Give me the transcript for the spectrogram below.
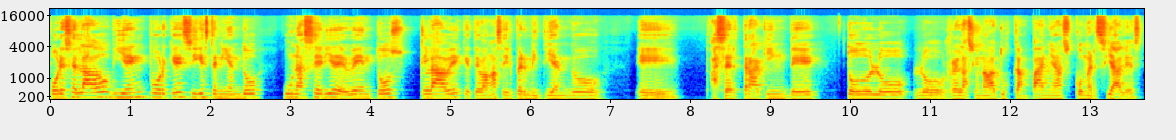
por ese lado, bien, porque sigues teniendo una serie de eventos clave que te van a seguir permitiendo eh, hacer tracking de todo lo, lo relacionado a tus campañas comerciales.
